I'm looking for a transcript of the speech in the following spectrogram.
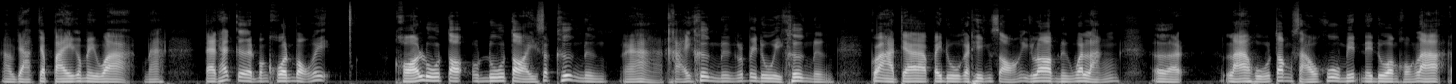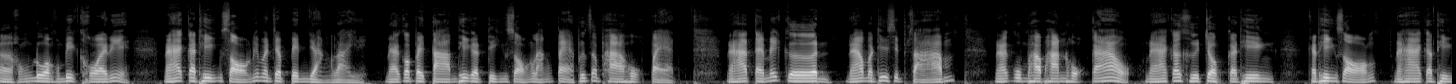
เอาอยากจะไปก็ไม่ว่านะแต่ถ้าเกิดบางคนบอกเฮ้ยขอดูต่อดูต่ออีกสักครึ่งหนึ่งอ่าขายครึ่งหนึ่งแล้วไปดูอีกครึ่งหนึ่ง ก็อาจจะไปดูกระทิง 2 อีกรอบหนึ่งว่าหลังเออลาหูต้องเสาคู่มิตรในดวงของลาเออของดวงของบิตคอยนี่นะฮะกระทิง2นี่มันจะเป็นอย่างไรนะก็ไปตามที่กระทิง 2 หลัง 8 พฤษภา68นะฮะแต่ไม่เกินนะวันที่ 13นะกุมภาพันธ์69นะก็คือจบกระทิงกระทิง2นะฮะกระทิง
